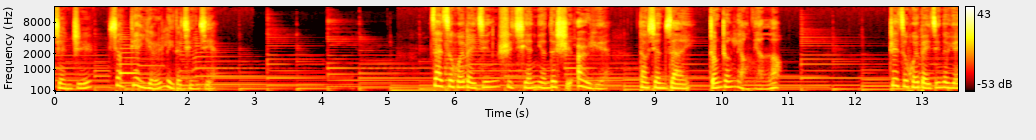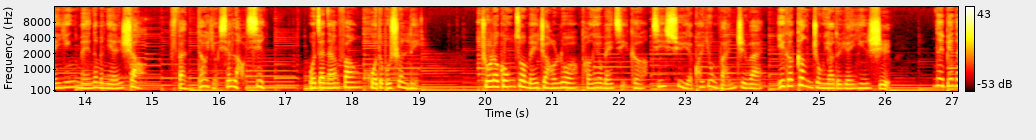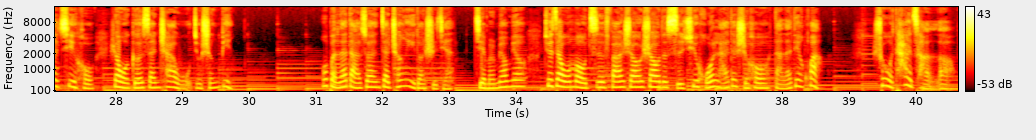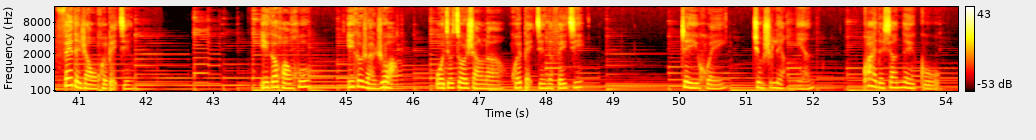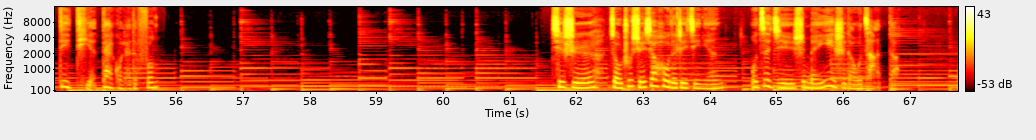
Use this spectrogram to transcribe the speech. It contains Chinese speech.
简直像电影里的情节。再次回北京是前年的十二月，到现在整整两年了。这次回北京的原因没那么年少，反倒有些老性。我在南方活得不顺利，除了工作没着落，朋友没几个，积蓄也快用完之外，一个更重要的原因是，那边的气候让我隔三差五就生病。我本来打算再撑一段时间。姐们喵喵却在我某次发烧烧得死去活来的时候打来电话，说我太惨了，非得让我回北京。一个恍惚，一个软弱，我就坐上了回北京的飞机。这一回就是两年，快得像那股地铁带过来的风。其实走出学校后的这几年，我自己是没意识到我惨的。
